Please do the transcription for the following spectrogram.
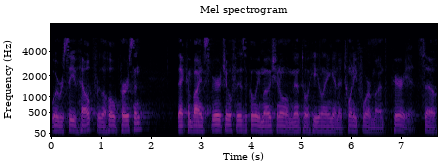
will receive help for the whole person that combines spiritual, physical, emotional, and mental healing in a 24 month period. So,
